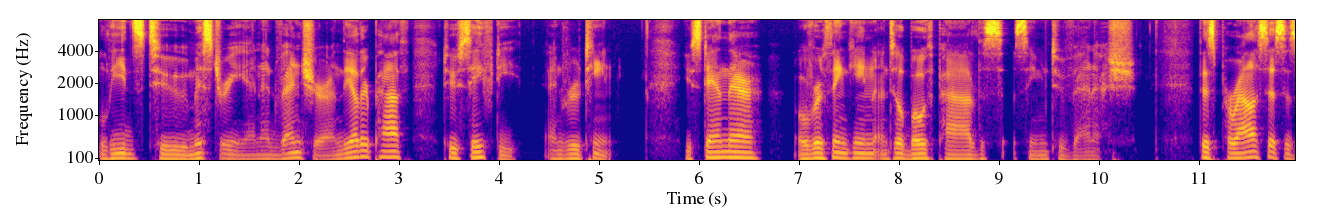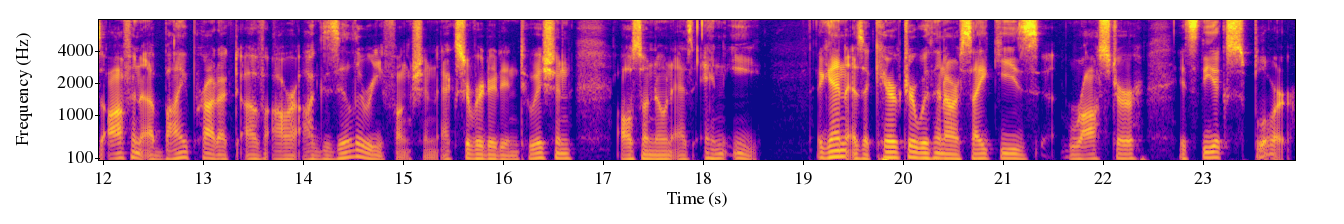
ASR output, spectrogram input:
leads to mystery and adventure, and the other path to safety and routine. You stand there, overthinking until both paths seem to vanish. This paralysis is often a byproduct of our auxiliary function, extroverted intuition, also known as NE. Again, as a character within our psyche's roster, it's the explorer.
